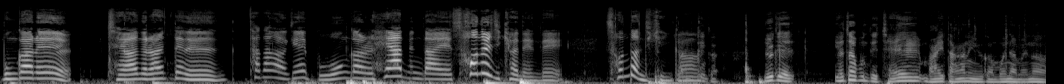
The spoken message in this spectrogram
뭔가를 제안을 할 때는 타당하게 무언가를 해야 된다의 선을 지켜야 되는데, 선도 안 지키니까. 그러니까 이게 여자분들이 제일 많이 당하는 이유가 뭐냐면은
